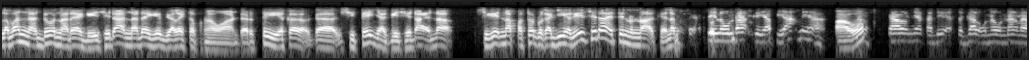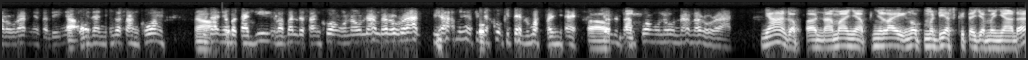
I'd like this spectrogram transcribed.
Lepas nak dua nak lagi. Sidak nak lagi biarlah ke pengawal. Dari ya ke uh, sitinya lagi. Sidak nak sikit nak patut bergaji lagi. Sidak itu nundak ke. Nanti nundak ke ya pihak ni. Oh. Segalnya tadi segal undang-undang daruratnya tadinya. Oh. Tidak juga sangkuang. Ya. Kita hanya berkaji laban dah sangkuang undang-undang darurat. Pihak punya tidak kok kita rumah panjang. Uh, dah sangkuang undang-undang darurat. Ya, uh, namanya penyelai ngop medias kita zamannya ada.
